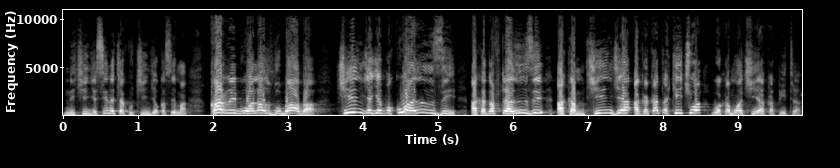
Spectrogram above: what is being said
nichinje sina cha kuchinja. Akasema karibu walau dhubaba chinja japokuwa nzi. Akatafuta nzi akamchinja akakata kichwa wakamwachia akapita.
